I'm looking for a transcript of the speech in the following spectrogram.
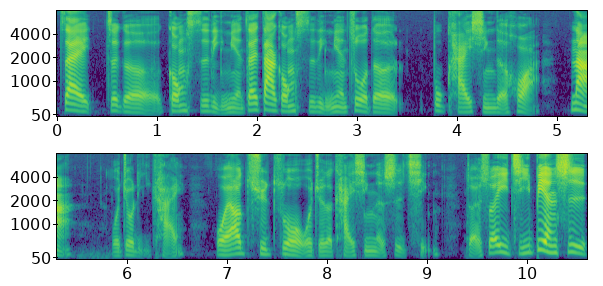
在这个公司里面，在大公司里面做的不开心的话，那我就离开，我要去做我觉得开心的事情。对，所以即便是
